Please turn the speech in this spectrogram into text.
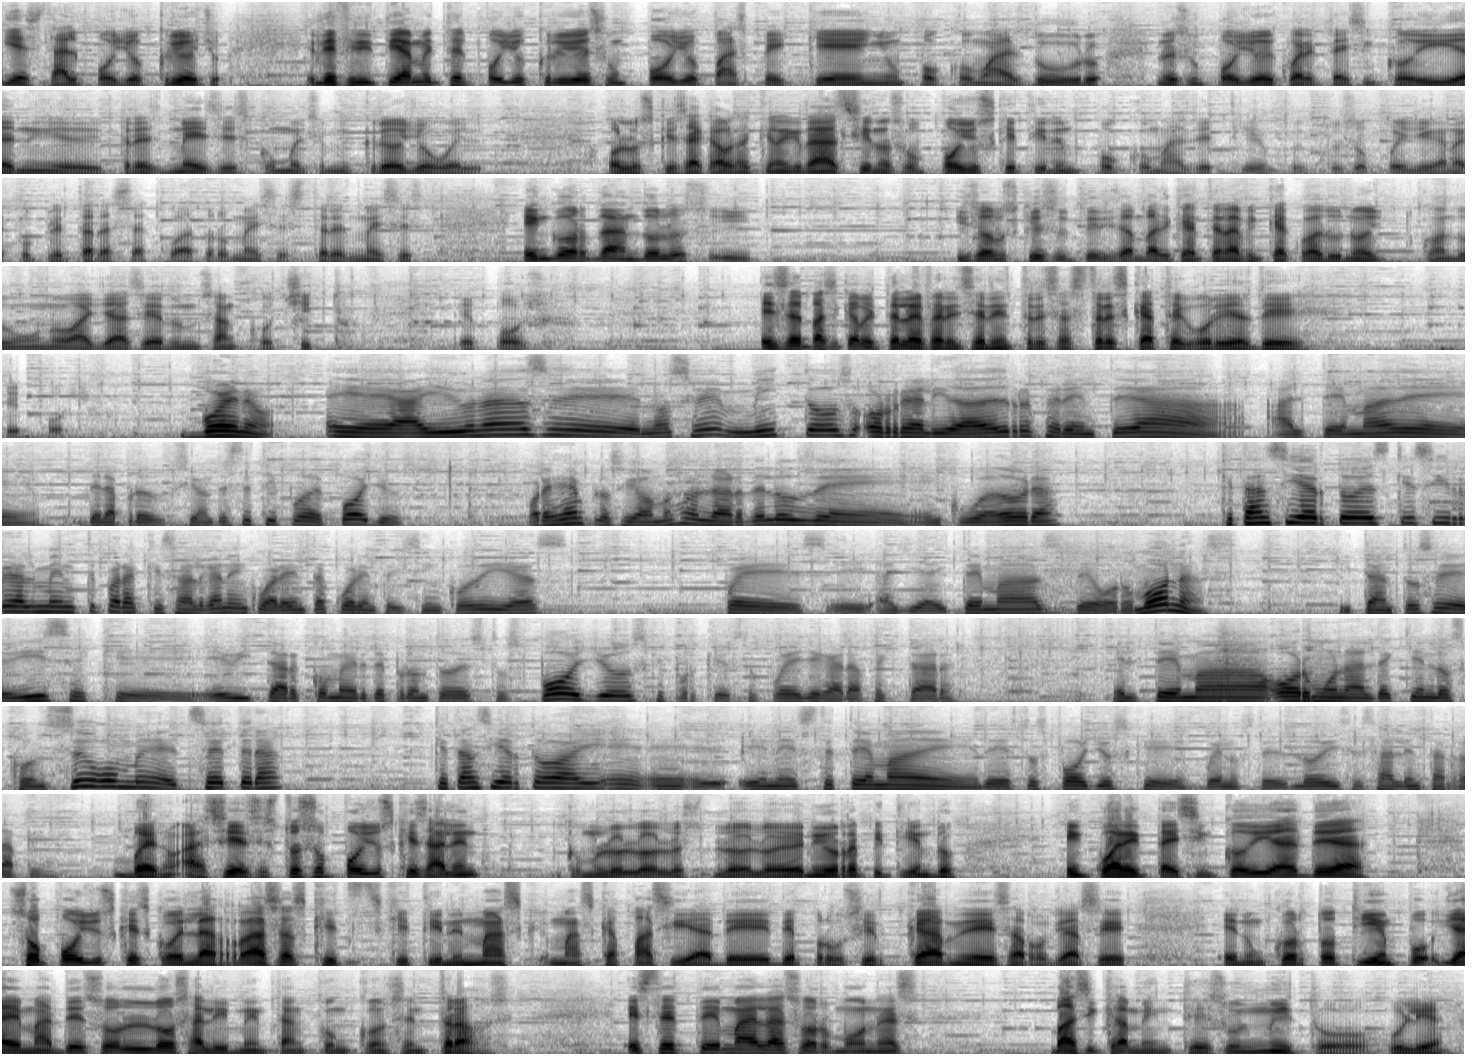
Y está el pollo criollo. Definitivamente el pollo criollo es un pollo más pequeño, un poco más duro, no es un pollo de 45 días ni de 3 meses como el semicriollo o, el, o los que sacamos aquí en el granada, sino son pollos que tienen poco más de tiempo, incluso pueden llegar a completar hasta 4 meses, 3 meses, engordándolos y, y son los que se utilizan básicamente en la finca cuando uno, cuando uno vaya a hacer un sancochito de pollo. Esa es básicamente la diferencia entre esas tres categorías de, de pollo. Bueno, eh, hay unas, eh, no sé, mitos o realidades referente a, al tema de, de, la producción de este tipo de pollos. Por ejemplo, si vamos a hablar de los de incubadora, ¿qué tan cierto es que si realmente para que salgan en 40, 45 días, pues eh, allí hay temas de hormonas? Y tanto se dice que evitar comer de pronto de estos pollos, que porque esto puede llegar a afectar el tema hormonal de quien los consume, etcétera. ¿Qué tan cierto hay en, este tema de, estos pollos que, bueno, ustedes lo dicen, salen tan rápido? Bueno, así es. Estos son pollos que salen, como lo, he venido repitiendo, en 45 días de edad. Son pollos que escogen las razas que, tienen más, más capacidad de, producir carne, de desarrollarse en un corto tiempo y además de eso los alimentan con concentrados. Este tema de las hormonas básicamente es un mito, Julián.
